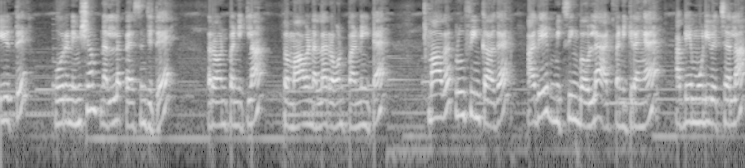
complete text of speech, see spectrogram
இழுத்து ஒரு நிமிஷம் நல்லா பிசைஞ்சிட்டு ரவுண்ட் பண்ணிக்கலாம். இப்போ மாவை நல்லா ரவுண்ட் பண்ணிட்டேன். மாவை ப்ரூஃபிங்காக அதே மிக்சிங் பவுலில் ஆட் பண்ணிக்கிறேங்க. அப்படியே மூடி வச்சிடலாம்.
